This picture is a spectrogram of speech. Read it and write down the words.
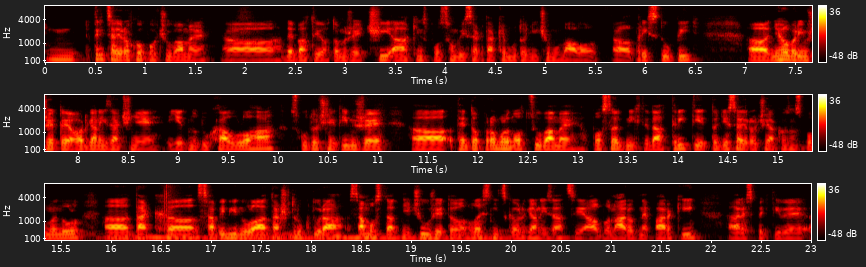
30 mm, rokov počúvame uh, debaty o tom, že či a akým spôsobom by sa k takémuto ničomu malo uh, pristúpiť. Nehovorím, že to je organizačne jednoduchá úloha, skutočne tým, že tento problém odsúvame posledných teda 3 tieto 10 ročia, ako som spomenul, tak sa vyvinula tá štruktúra samostatne, či už je to lesnícke organizácie alebo národné parky, respektíve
